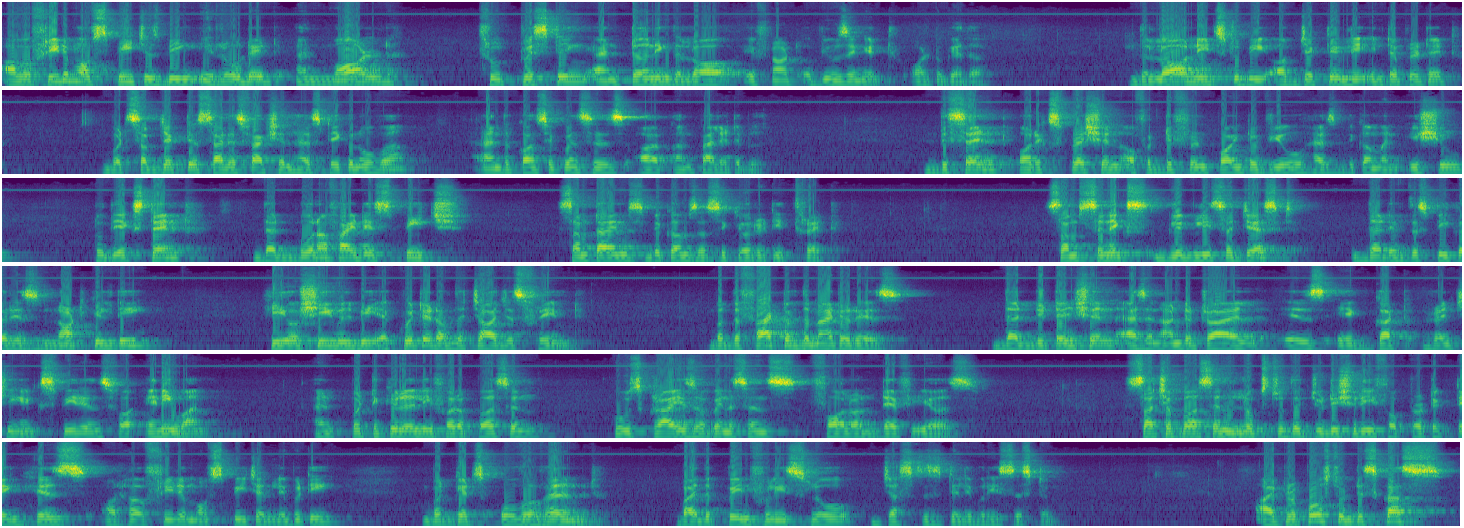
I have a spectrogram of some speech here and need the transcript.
Our freedom of speech is being eroded and mauled through twisting and turning the law, if not abusing it altogether. The law needs to be objectively interpreted, but subjective satisfaction has taken over and the consequences are unpalatable. Dissent or expression of a different point of view has become an issue to the extent that bona fide speech sometimes becomes a security threat. Some cynics glibly suggest that if the speaker is not guilty, he or she will be acquitted of the charges framed. But the fact of the matter is that detention as an under trial is a gut wrenching experience for anyone, and particularly for a person whose cries of innocence fall on deaf ears. Such a person looks to the judiciary for protecting his or her freedom of speech and liberty, but gets overwhelmed by the painfully slow justice delivery system. I propose to discuss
